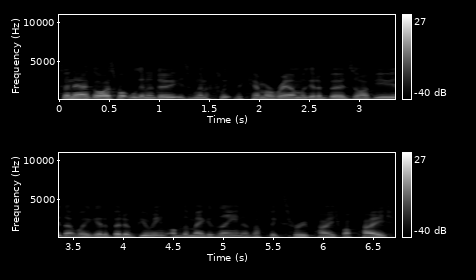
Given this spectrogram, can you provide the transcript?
So now guys, what we're going to do is we're going to flip the camera around, we get a bird's eye view, that way you get a better viewing of the magazine as I flick through page by page.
